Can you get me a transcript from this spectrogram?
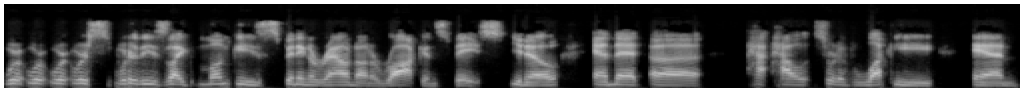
we're, we're, we're, we're, we're these like monkeys spinning around on a rock in space, you know, and that, uh, how, how sort of lucky and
